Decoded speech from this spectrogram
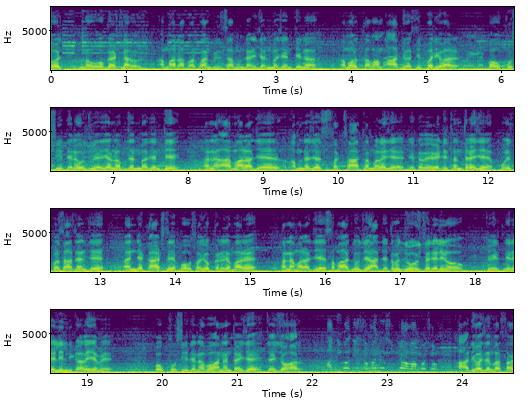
રોજ નવ ઓગસ્ટના રોજ અમારા ભગવાન બિરસા મુંડાની જન્મજયંતિને અમારું તમામ આદિવાસી પરિવાર બહુ ખુશીથી અને ઉજવે છે એમના જન્મજયંતિ. અને અમારા જે અમને જે સહકાર મળે છે, જે તો વહીવટી તંત્ર છે, પોલીસ પ્રશાસન છે, અન્ય કાર્ડ છે, બહુ સહયોગ કરે છે અમારે. અને અમારા જે સમાજનું જે આજે તમે જોયું છે રેલીનો, કેવી રીતની રેલી નીકાળી અમે. બહુ ખુશીથી અને બહુ આનંદ થાય છે. જય જોહાર. આદિવાસી સમાજને શું કહેવા માંગો છો? આદિવાસી બસ સૌ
